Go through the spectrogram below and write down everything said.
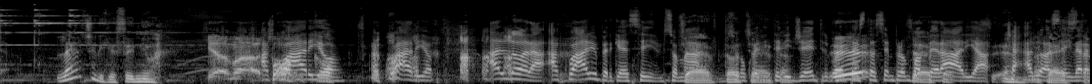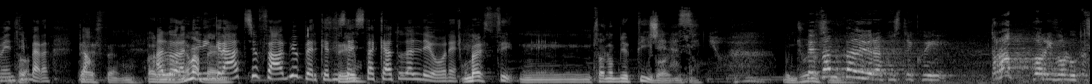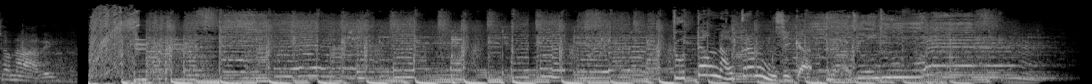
L'erce di che segno è? Acquario, Porco. acquario. Allora, acquario perché sei, insomma, Certo, sono quelli certo. intelligenti, con la Eh, testa sempre un po' per certo, aria. sì, Cioè, allora sei testa, veramente insomma, imbarazzato. No. Allora, ti bene. ringrazio Fabio perché ti Sì. sei staccato dal leone. Beh sì, mm, sono obiettivo. diciamo. Buongiorno. Mi fanno paura questi qui, troppo rivoluzionari. Tutta un'altra musica. Radio 2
